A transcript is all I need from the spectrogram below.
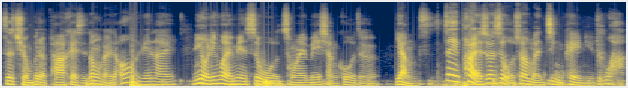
这全部的 podcast，让我感觉到，哦，原来你有另外一面是我从来没想过的样子。这一 part 也算是我算蛮敬佩你，就哇，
